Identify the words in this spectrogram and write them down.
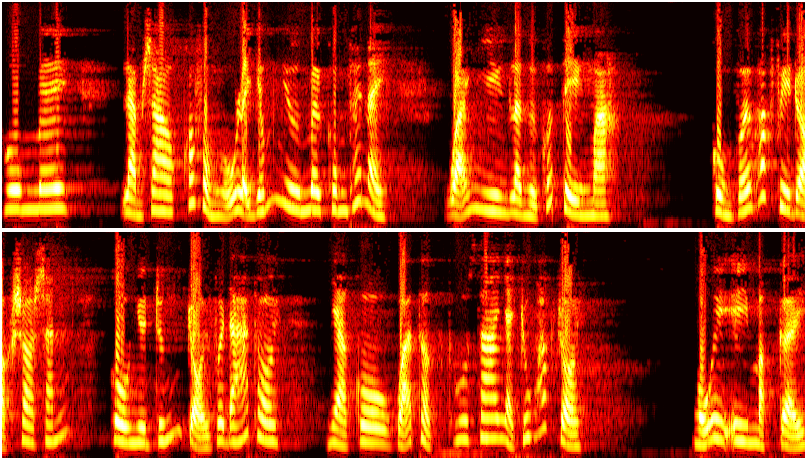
Hôn mê, làm sao có phòng ngủ lại giống như mê cung thế này? Quả nhiên là người có tiền mà. Cùng với Hoắc Phi đoạt so sánh, cô như trứng trội với đá thôi. Nhà cô quả thật thua xa nhà chú Hoắc rồi. Ngủ y y mặc kệ,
